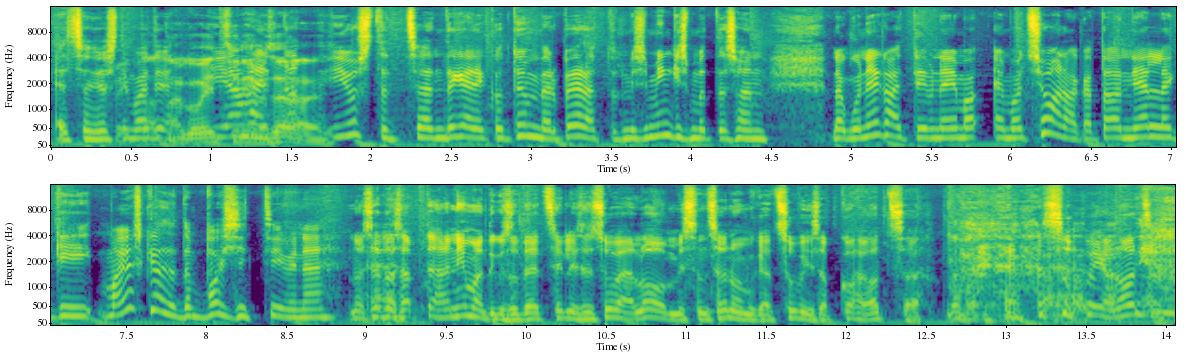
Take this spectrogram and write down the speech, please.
et see on just niimoodi. nagu veits inimese ära. just, et see on tegelikult ümber pööratud, mis mingis mõttes on nagu negatiivne emo emotsioon, aga ta on jällegi, ma ei oska öelda, et ta on positiivne. no seda saab teha niimoodi, kui sa teed sellise suveloo, mis on sõnumiga, et suvi saab kohe otsa suvi on otsas,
